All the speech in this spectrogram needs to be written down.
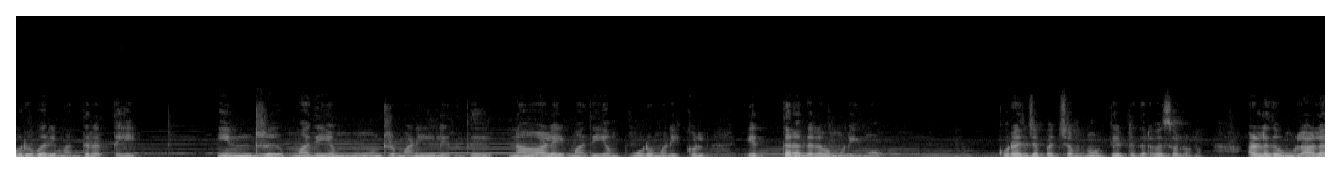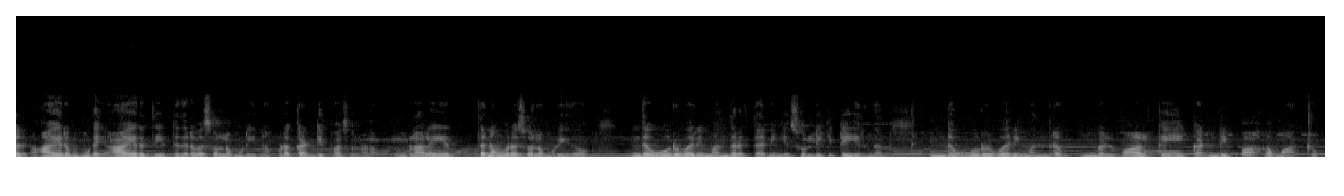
ஒருவரி மந்திரத்தை இன்று மதியம் மூன்று மணியிலிருந்து நாளை மதியம் ஒரு மணிக்குள் எத்தனை தடவை முடியுமோ? குறைஞ்சபட்சம் நூற்றி எட்டு தடவை சொல்லணும். அல்லது உங்களால் ஆயிரம் முறை ஆயிரத்தி எட்டு தடவை சொல்ல முடியும்னா கூட கண்டிப்பாக சொல்லலாம். உங்களால் எத்தனை முறை சொல்ல முடியுதோ இந்த ஒரு வரி மந்திரத்தை நீங்கள் சொல்லிக்கிட்டே இருங்க. இந்த ஒரு வரி மந்திரம் உங்கள் வாழ்க்கையை கண்டிப்பாக மாற்றும்.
